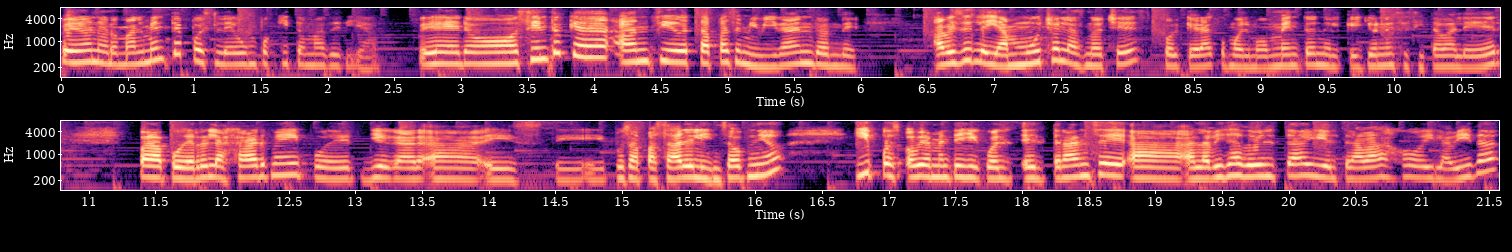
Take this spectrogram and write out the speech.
pero normalmente pues leo un poquito más de día. Pero siento que han sido etapas de mi vida en donde a veces leía mucho en las noches porque era como el momento en el que yo necesitaba leer para poder relajarme y poder llegar a este pues a pasar el insomnio. Y pues obviamente llegó el, trance a, la vida adulta y el trabajo y la vida.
